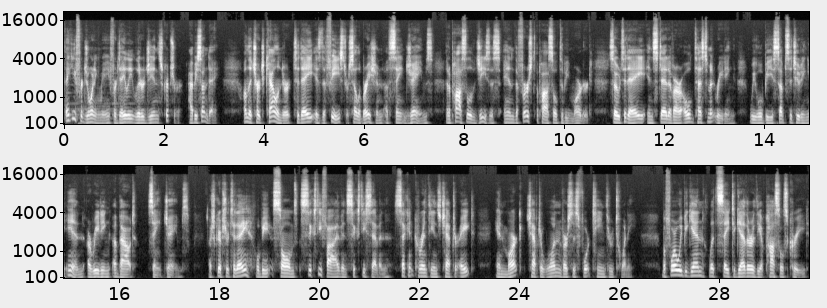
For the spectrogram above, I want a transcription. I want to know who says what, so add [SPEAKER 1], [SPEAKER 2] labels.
[SPEAKER 1] Thank you for joining me for daily liturgy and scripture. Happy Sunday. On the church calendar, today is the feast or celebration of St. James, an apostle of Jesus and the first apostle to be martyred. So today, instead of our Old Testament reading, we will be substituting in a reading about St. James. Our scripture today will be Psalms 65 and 67, 2 Corinthians chapter 8, and Mark chapter 1 verses 14 through 20. Before we begin, let's say together the Apostles' Creed.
